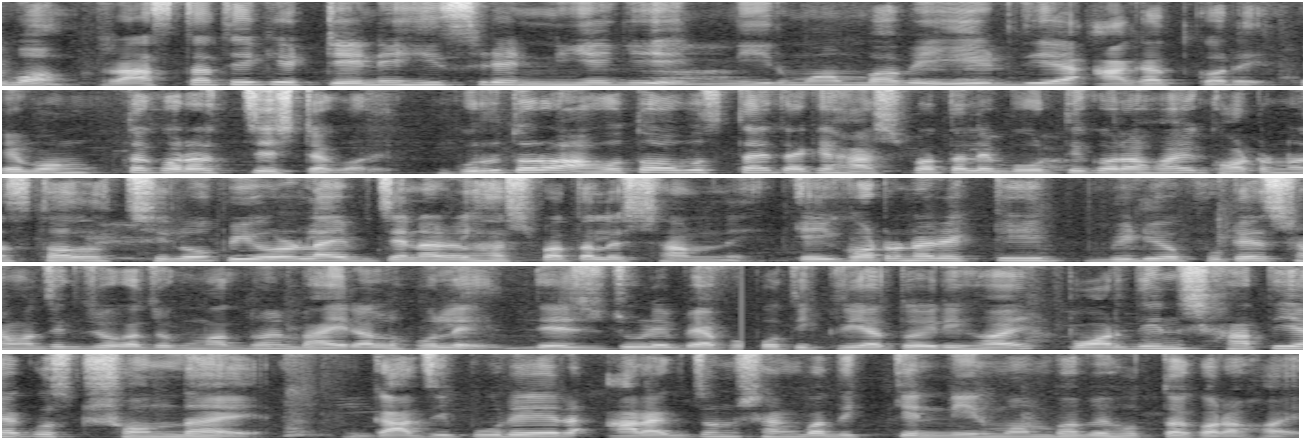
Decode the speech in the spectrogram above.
এবং রাস্তা থেকে টেনে হিঁচড়ে নিয়ে গিয়ে নির্মমভাবে ইট দিয়ে আঘাত করে এবং হত্যা করার চেষ্টা করে। গুরুতর আহত অবস্থায় তাকে হাসপাতালে ভর্তি করা হয়। ঘটনাস্থল ছিল পিওর লাইফ জেনারেল হাসপাতালের সামনে। এই ঘটনার একটি ভিডিও ফুটেজ সামাজিক যোগাযোগ মাধ্যমে ভাইরাল হলে দেশ জুড়ে ব্যাপক প্রতিক্রিয়া তৈরি হয়। পরদিন সাতই আগস্ট সন্ধ্যায় গাজীপুরের আরেকজন সাংবাদিককে নির্মমভাবে হত্যা করা হয়।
